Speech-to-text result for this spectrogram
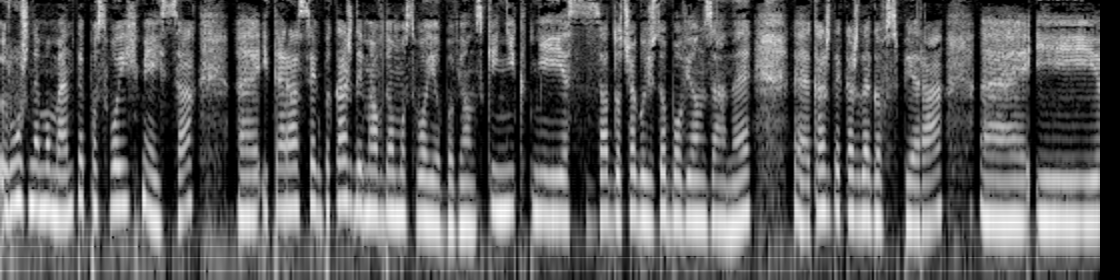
różne momenty po swoich miejscach e, i teraz jakby każdy ma w domu swoje obowiązki, nikt nie jest za do czegoś zobowiązany, e, każdy każdego wspiera i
